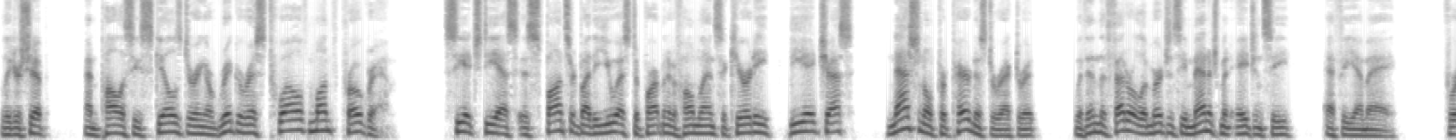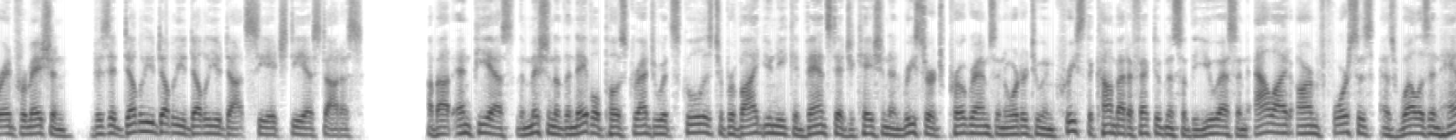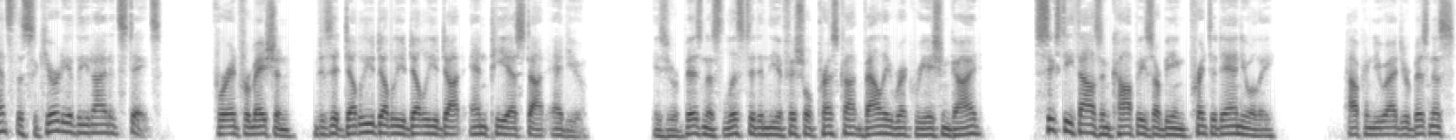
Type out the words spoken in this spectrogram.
leadership, and policy skills during a rigorous 12-month program. CHDS is sponsored by the U.S. Department of Homeland Security, DHS, National Preparedness Directorate, within the Federal Emergency Management Agency, FEMA. For information, visit www.chds.us. About NPS, the mission of the Naval Postgraduate School is to provide unique advanced education and research programs in order to increase the combat effectiveness of the U.S. and allied armed forces as well as enhance the security of the United States. For information, visit www.nps.edu. Is your business listed in the official Prescott Valley Recreation Guide? 60,000 copies are being printed annually. How can you add your business?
